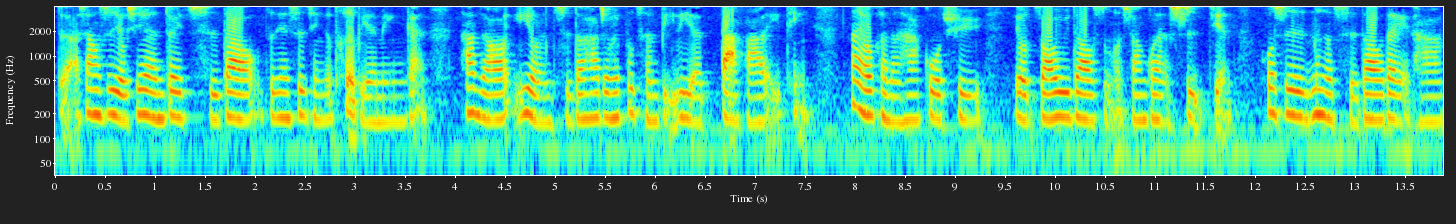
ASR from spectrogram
对啊，像是有些人对迟到这件事情就特别敏感，他只要一有人迟到，他就会不成比例的大发雷霆。那有可能他过去有遭遇到什么相关的事件，或是那个迟到带给他。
